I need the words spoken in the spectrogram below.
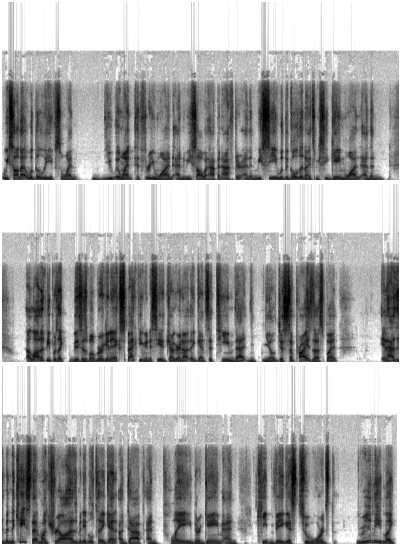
we saw that with the Leafs when you it went to 3-1 and we saw what happened after. And then we see with the Golden Knights, we see game 1 and then a lot of people are like this is what we're going to expect. You're going to see a juggernaut against a team that you know just surprised us, but it hasn't been the case that Montreal has been able to again adapt and play their game and keep Vegas towards really like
